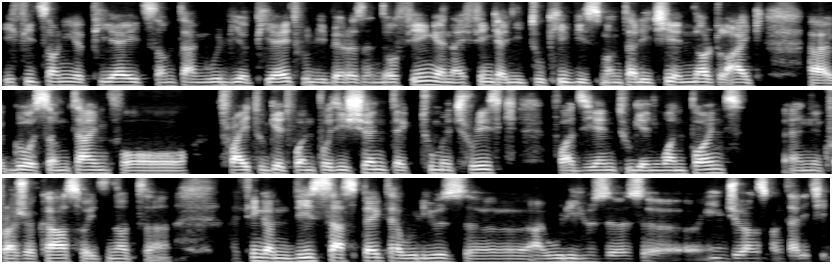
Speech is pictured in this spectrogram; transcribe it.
If it's only a P8, sometimes will be a P8, will be better than nothing. And I think I need to keep this mentality and not like uh, go sometime for try to get one position, take too much risk for at the end to gain one point and crash a car. So it's not. Uh, I think on this aspect, I will use uh, I will use uh, the endurance mentality.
